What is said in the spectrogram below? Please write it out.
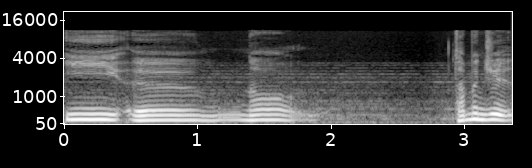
I yy, no, to będzie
